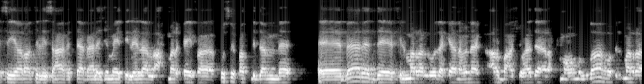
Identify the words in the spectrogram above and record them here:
سيارات الإسعاف التابعة لجمعية الهلال الأحمر كيف قصفت بدم بارد. في المرة الأولى كان هناك أربع شهداء رحمهم الله وبالمرة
